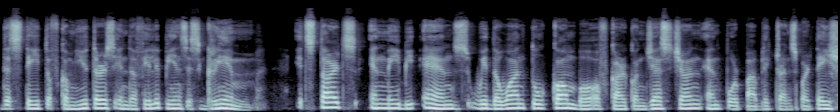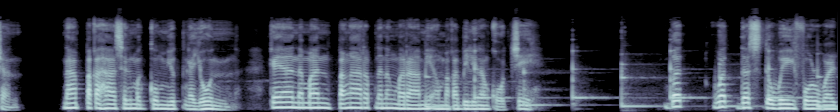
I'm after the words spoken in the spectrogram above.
The state of commuters in the Philippines is grim. It starts and maybe ends with the one two combo of car congestion and poor public transportation. Napaka-hassle mag-commute ngayon. Kaya naman pangarap na ng marami ang makabili ng kotse. But what does the way forward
